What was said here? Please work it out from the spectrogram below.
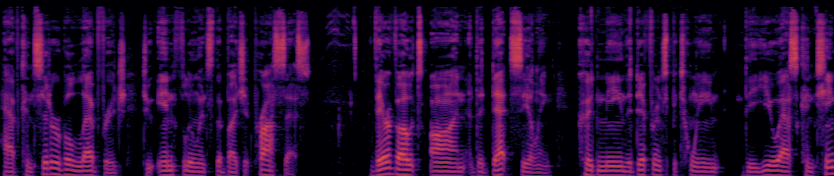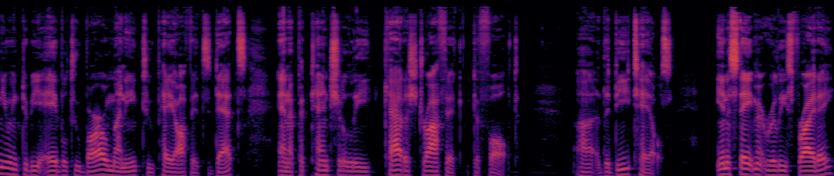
have considerable leverage to influence the budget process. Their votes on the debt ceiling could mean the difference between the U.S. continuing to be able to borrow money to pay off its debts and a potentially catastrophic default. Uh, the details. In a statement released Friday,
